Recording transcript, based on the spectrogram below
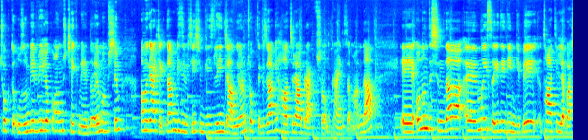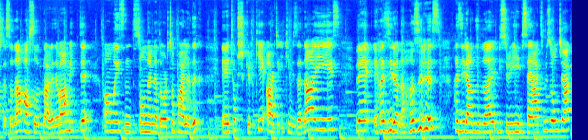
çok da uzun bir vlog olmuş. Çekmeye doyamamışım. Ama gerçekten bizim için şimdi izleyince anlıyorum. Çok da güzel bir hatıra bırakmış olduk aynı zamanda. Ee, onun dışında e, Mayıs ayı dediğim gibi tatille başlasa da hastalıklarla devam etti. Ama Mayıs'ın sonlarına doğru toparladık. Ee, çok şükür ki artık ikimiz de daha iyiyiz ve e, Haziran'a hazırız. Haziran'da da bir sürü yeni seyahatimiz olacak.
